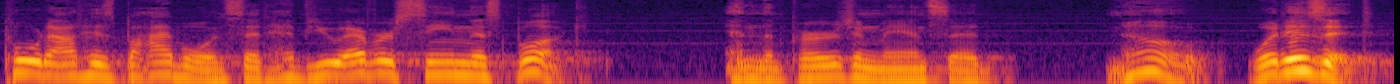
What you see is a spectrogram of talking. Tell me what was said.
pulled out his Bible and said, Have you ever seen this book? And the Persian man said, No. What is it?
